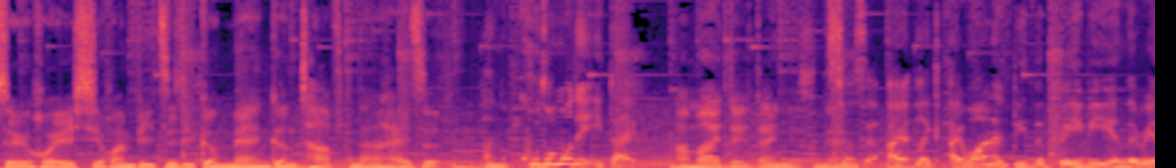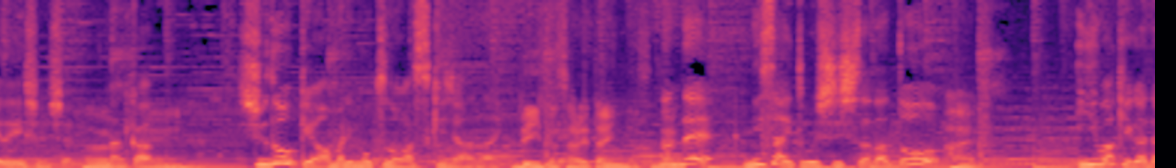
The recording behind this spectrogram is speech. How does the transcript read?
所以会喜欢比自己更 man 更 tough 的男孩子。つあの子供でいたい、甘えていたいんですね。そうですね I, like, I wanna be the baby in the relationship、なんか主導権をあまり持つのが好きじゃない。リードされたいんですね。なんで2歳年下だとはい。言い訳が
